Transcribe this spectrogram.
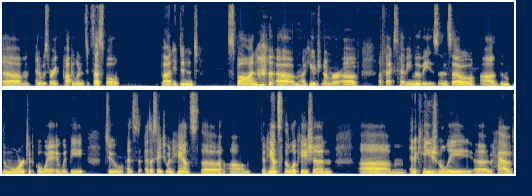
um, and it was very popular and successful, but it didn't spawn um, right. a huge number of effects heavy movies. And so uh, the the more typical way would be to, as as I say, to enhance the um, to enhance the location um, and occasionally uh, have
